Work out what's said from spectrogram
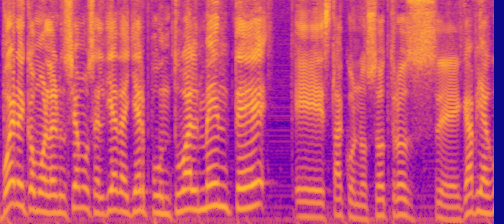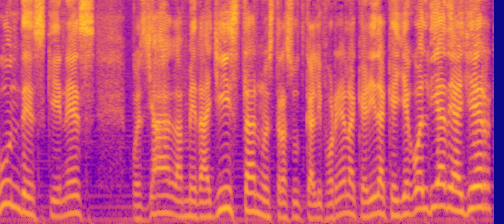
Bueno, y como lo anunciamos el día de ayer puntualmente, eh, está con nosotros eh, Gaby Agúndez, quien es pues ya la medallista, nuestra sudcaliforniana querida, que llegó el día de ayer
